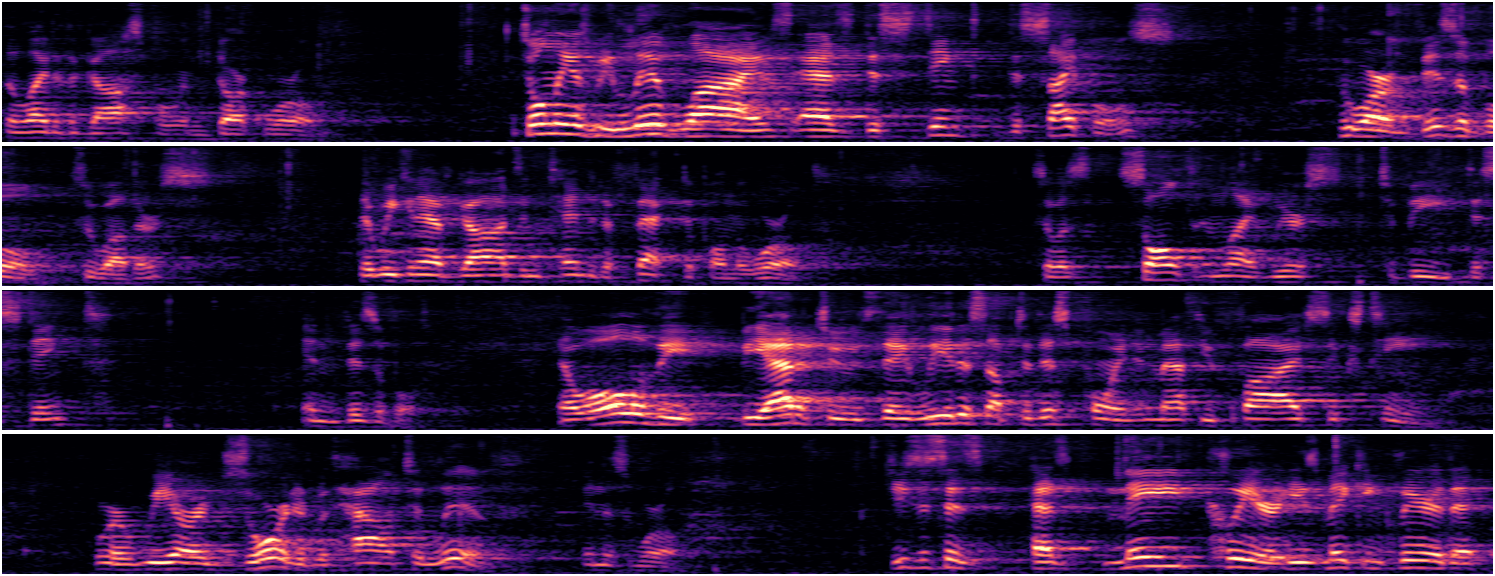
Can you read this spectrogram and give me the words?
the light of the gospel in the dark world. It's only as we live lives as distinct disciples who are visible to others that we can have God's intended effect upon the world. So, as salt and light, we are to be distinct and visible. Now, all of the Beatitudes, they lead us up to this point in Matthew 5 16, where we are exhorted with how to live in this world. Jesus has, has made clear, he's making clear that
